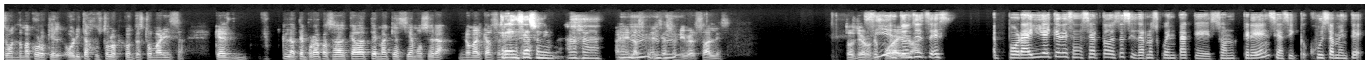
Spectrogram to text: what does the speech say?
no me acuerdo que ahorita justo lo que contestó Marisa, que la temporada pasada cada tema que hacíamos era no me alcanza. Creencias universales. las creencias universales. Entonces yo creo que por ahí entonces es por ahí hay que deshacer todo esto y darnos cuenta que son creencias y justamente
